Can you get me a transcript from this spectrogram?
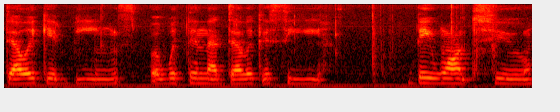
delicate beings, but within that delicacy, they want to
